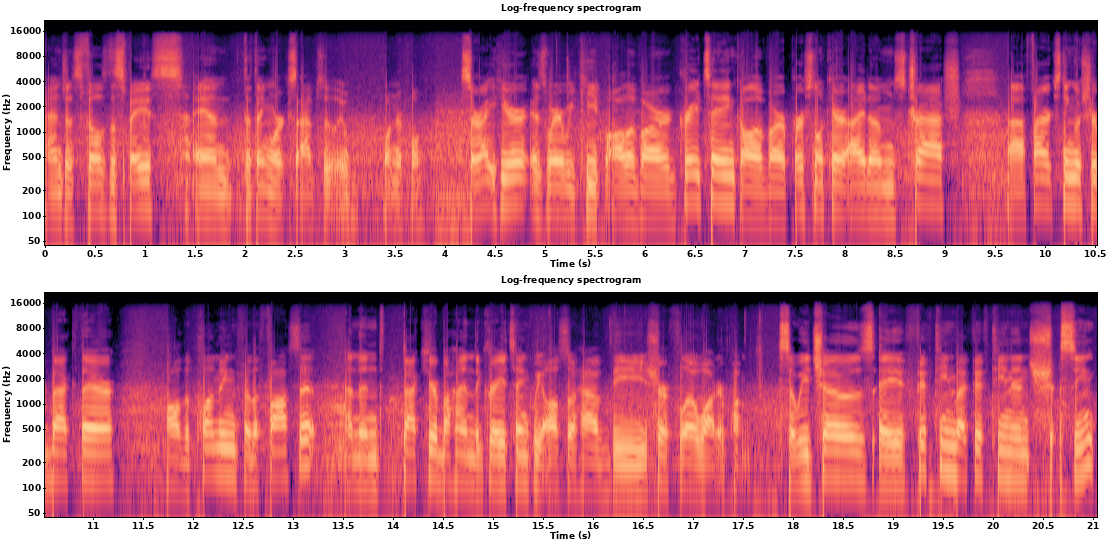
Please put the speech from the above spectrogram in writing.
and just fills the space, and the thing works absolutely wonderful. So right here is where we keep all of our gray tank, all of our personal care items, trash, uh, fire extinguisher back there, all the plumbing for the faucet, and then back here behind the gray tank we also have the Shurflo water pump. So we chose a 15 by 15 inch sink.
